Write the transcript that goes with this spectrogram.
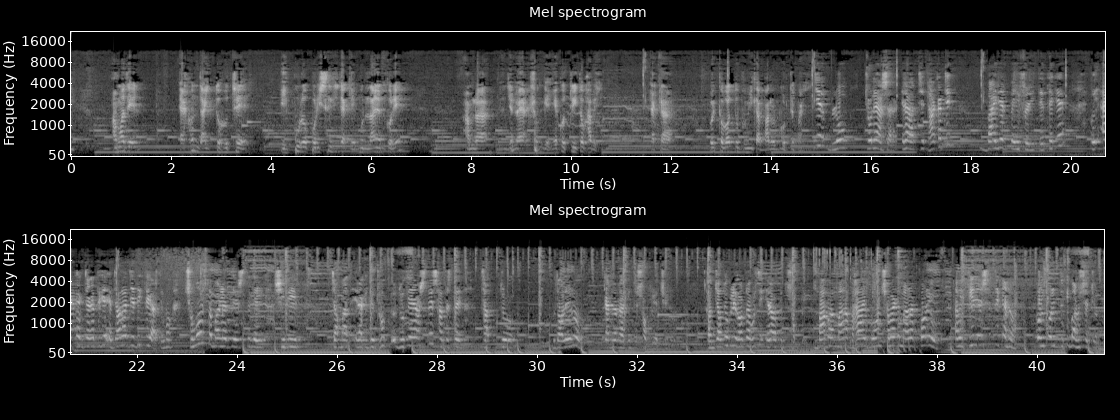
আমাদের এখন দায়িত্ব হচ্ছে এই পুরো পরিস্থিতিটাকে মূল্যায়ন করে আমরা যেন একসঙ্গে একত্রিত ভাবে একটা ঐক্যবদ্ধ ভূমিকা পালন করতে পারি। যে লোক চলে আসা, এরা ঢাকা ঠিক বাইরের পেরিফেরিতে থেকে, ওই এক এক জায়গা থেকে যারা যে দিক থেকে আসছে, এবং সমস্ত বাংলাদেশ থেকে শিবির, জামাত, এরা কিন্তু ঢুকে আসতে সাথে সাথে ছাত্র দলেরও ক্যাডাররা কিন্তু সক্রিয় ছিল। কারণ যতগুলি ঘটনা ঘটছে, এরাও কিন্তু সক্রিয়। বাবা, মা, ভাই, বোন সবাইকে মারার পরেও আমি ফিরে এসেছি কেন? ওই গরিব মানুষের জন্য।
